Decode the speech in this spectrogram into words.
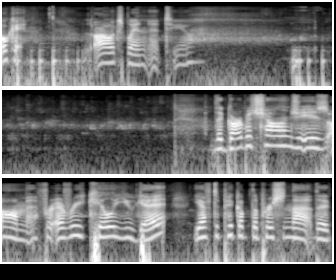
Okay, I'll explain it to you. The garbage challenge is um for every kill you get, you have to pick up the person that the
